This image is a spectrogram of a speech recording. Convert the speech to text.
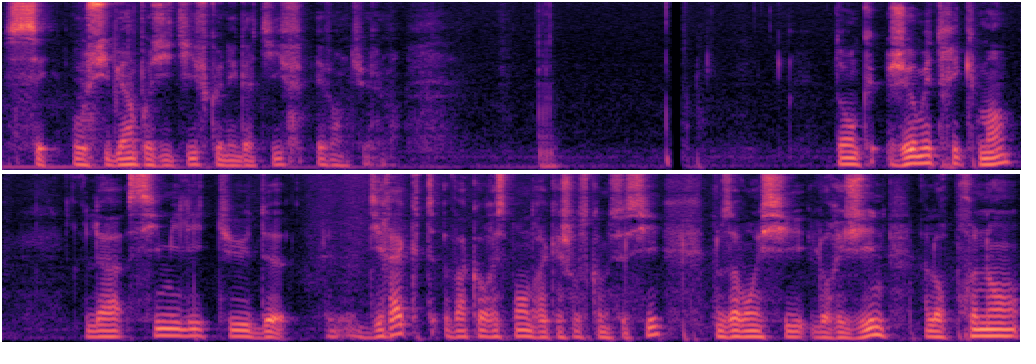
C, aussi bien positif que négatif éventuellement. Donc géométriquement, la similitude directe va correspondre à quelque chose comme ceci. Nous avons ici l'origine. Alors prenons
